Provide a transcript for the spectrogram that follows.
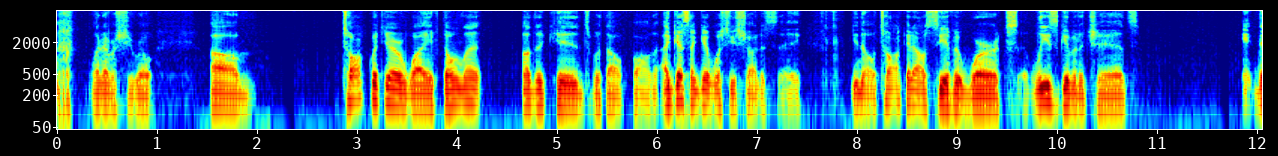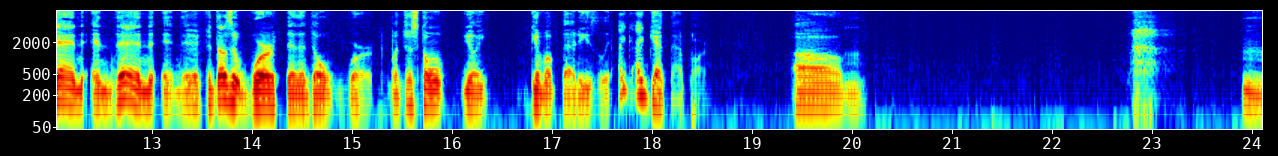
whatever she wrote. Um, talk with your wife. Don't let other kids without father. I guess I get what she's trying to say. You know, talk it out, see if it works. At least give it a chance then and then and if it doesn't work then it don't work. But just don't you know give up that easily. I, I get that part. Um hmm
